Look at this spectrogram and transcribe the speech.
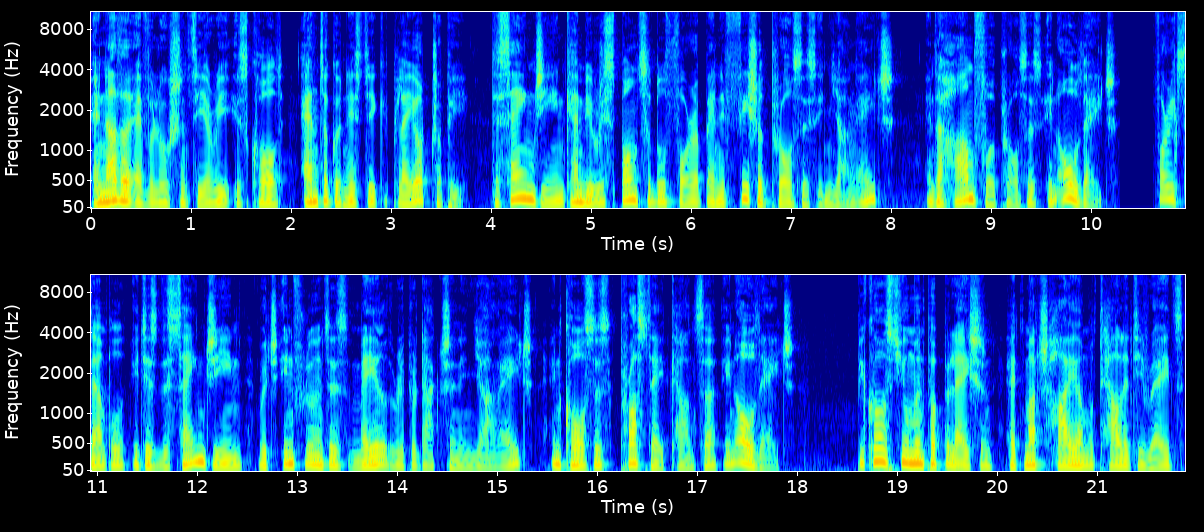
Another evolution theory is called antagonistic pleiotropy. The same gene can be responsible for a beneficial process in young age and a harmful process in old age. For example, it is the same gene which influences male reproduction in young age and causes prostate cancer in old age. Because human population had much higher mortality rates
